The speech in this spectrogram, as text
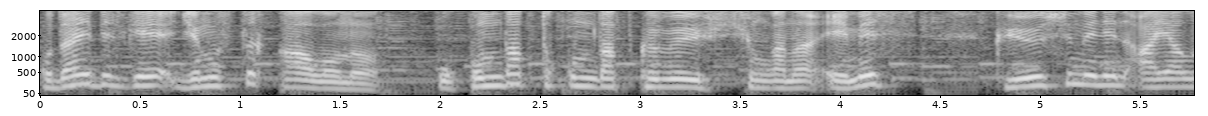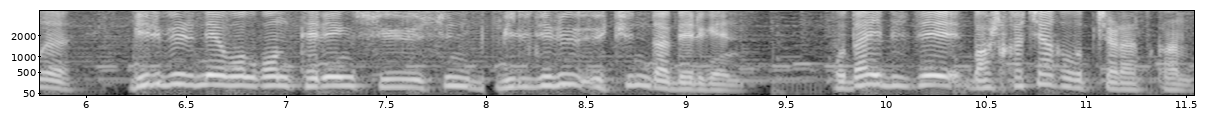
Кудай бизге жыныстык каалоону укумдап тукумдап көбөйүш үчүн гана эмес күйөөсү менен аялы бири бирине болгон терең сүйүүсүн билдирүү үчүн да берген. Кудай бизди башкача кылып жараткан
